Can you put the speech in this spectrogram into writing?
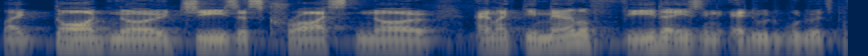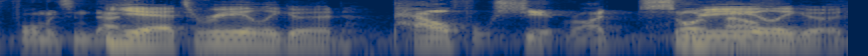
like, God, no, Jesus Christ, no. And like the amount of fear that is in Edward Woodward's performance in that Yeah, it's really good. Powerful shit, right? So really powerful. good.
